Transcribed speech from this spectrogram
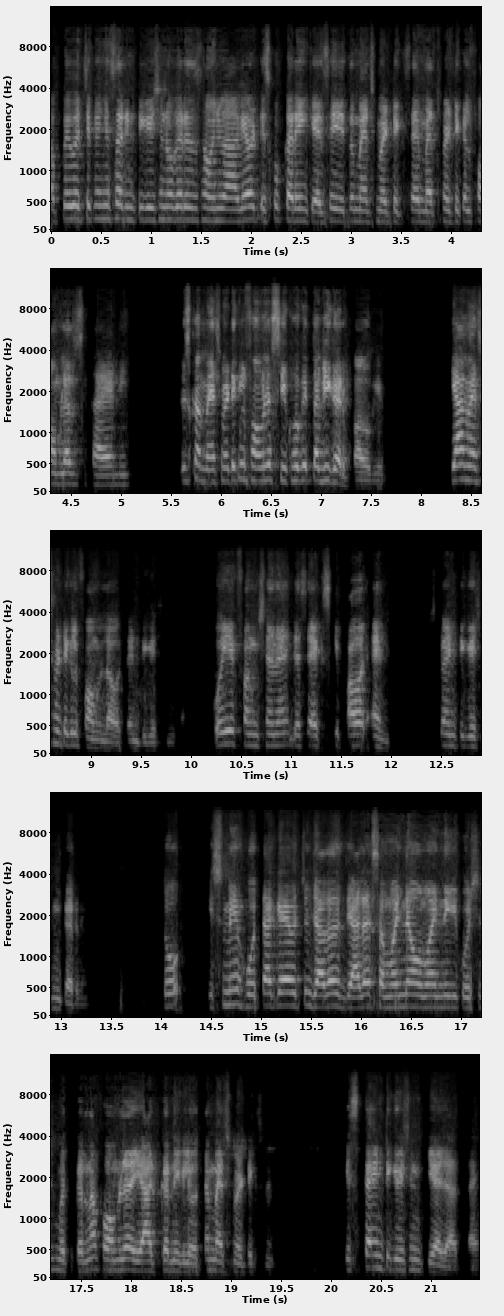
अब कई बच्चे कहेंगे सर इंटीग्रेशन वगैरह तो समझ में आ गया बट इसको करें कैसे? ये तो मैथमेटिक्स है मैथमेटिकल फॉर्मूला तो सिखाया नहीं। तो इसका मैथमेटिकल फॉर्मूला सीखोगे तभी कर पाओगे। क्या मैथमेटिकल फॉर्मूला होता है इंटीग्रेशन का? कोई एक फ़ंक्शन है, जैसे एक्स की पावर एन उसका इंटीग्रेशन कर रहे हैं। तो इसमें होता क्या है, बच्चों, ज़्यादा ज़्यादा समझना उमझने की कोशिश मत करना फॉर्मूला याद करने के लिए होता है मैथमेटिक्स में। इसका इंटीग्रेशन किया जाता है।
